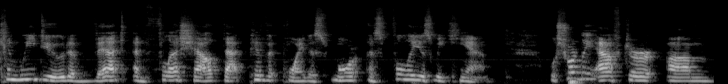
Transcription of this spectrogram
can we do to vet and flesh out that pivot point as more as fully as we can? Well, shortly after um,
